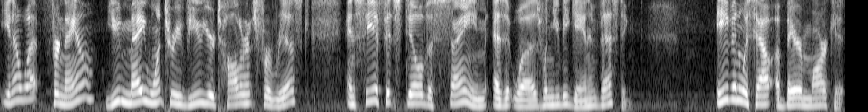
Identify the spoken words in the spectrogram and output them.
you know what? For now, you may want to review your tolerance for risk and see if it's still the same as it was when you began investing. Even without a bear market,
